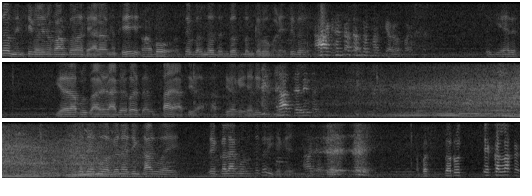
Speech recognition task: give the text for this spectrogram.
તો મ્યુનિસિપાલિટી નું કામ કરો હેરા નથી. તો ઘરનો ધંધો જ બંધ કરવો પડે શું કરું? કરવો ઘેર ઘેર આપણું ગાડે લાગે હોય ત્યારે થાય આ સિવા આ સિવા કઈ હેલી નથી. ના ચલી એનું ઓર્ગેનાઇઝિંગ સારું હોય તો એક કલાકમાં તો કરી શકે. બસ દરરોજ એક કલાક જ.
